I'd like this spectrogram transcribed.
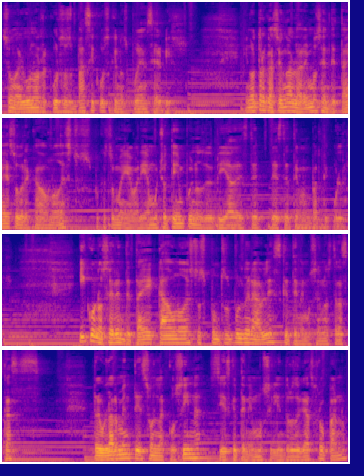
son algunos recursos básicos que nos pueden servir. En otra ocasión hablaremos en detalle sobre cada uno de estos, porque esto me llevaría mucho tiempo y nos desvía de este, de este tema en particular. Y conocer en detalle cada uno de estos puntos vulnerables que tenemos en nuestras casas. Regularmente son la cocina, si es que tenemos cilindros de gas propano,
